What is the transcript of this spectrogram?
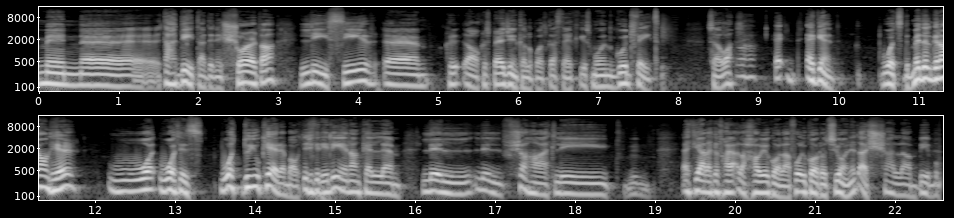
minn eh, taħdit ta' din ix-xorta li jsir eh, Chris Perigin kellu podcast hekk jismu in good faith. Sewa. Eh, again, what's the middle ground here? what is what do you care about? Iġviri li jena nkellem l-xaħat li qed jara kif ħajaq laħħaw jikola fuq il-korruzzjoni, da xalla bibu.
